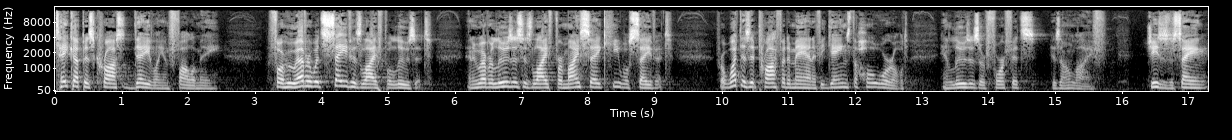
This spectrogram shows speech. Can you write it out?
take up his cross daily and follow me. For whoever would save his life will lose it, and whoever loses his life for my sake, he will save it. For what does it profit a man if he gains the whole world and loses or forfeits his own life? Jesus is saying,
